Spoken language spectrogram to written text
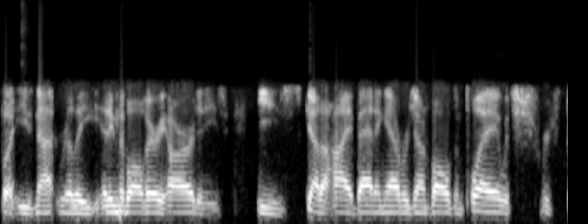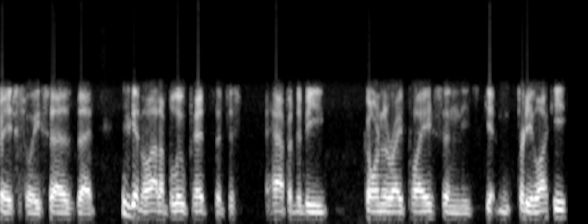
but he's not really hitting the ball very hard, and he's he's got a high batting average on balls in play, which which basically says that he's getting a lot of bloop hits that just happen to be going to the right place, and he's getting pretty lucky.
